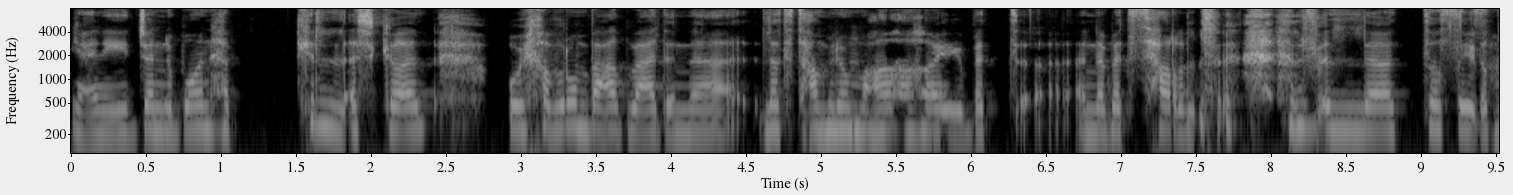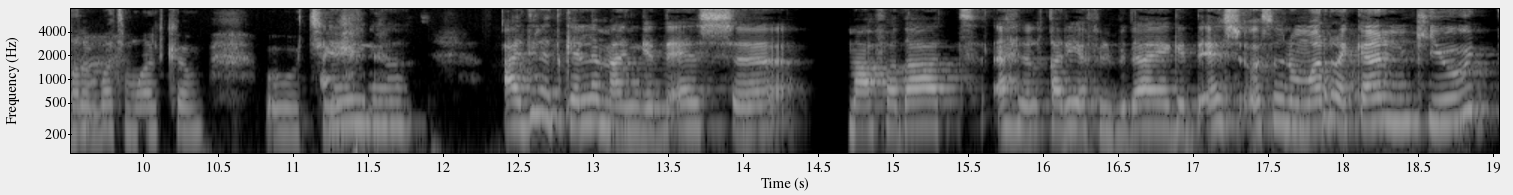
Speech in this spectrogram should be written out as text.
يعني يتجنبونها بكل الأشكال ويخبرون بعض بعد إن لا تتعاملون. معاها هاي بت إن بتسحر ال- ال- التوصيل. الطلبات مالكم وشي أيوة قاعدين نتكلم عن قد إيش آه، معفضات أهل القرية في البداية قد إيش أسنو مرة كان كيوت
